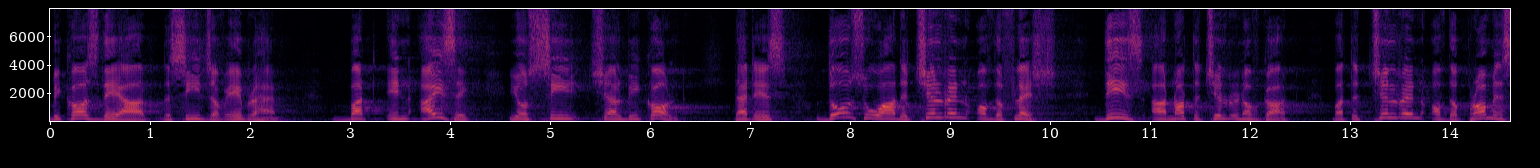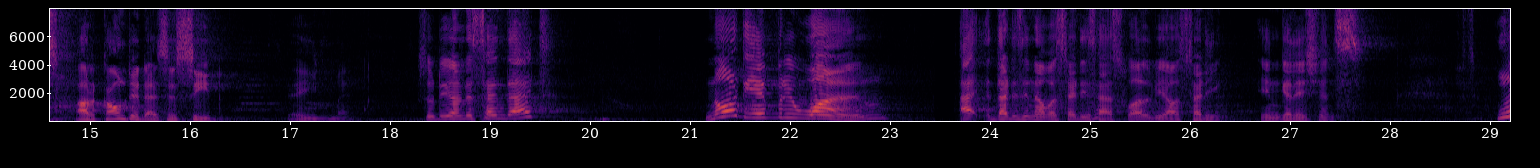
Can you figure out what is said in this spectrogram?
because they are the seeds of Abraham. But in Isaac your seed shall be called. That is, those who are the children of the flesh, these are not the children of God, but the children of the promise are counted as his seed. Amen. So, do you understand that? Not everyone, I, that is in our studies as well, we are studying in Galatians. Who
